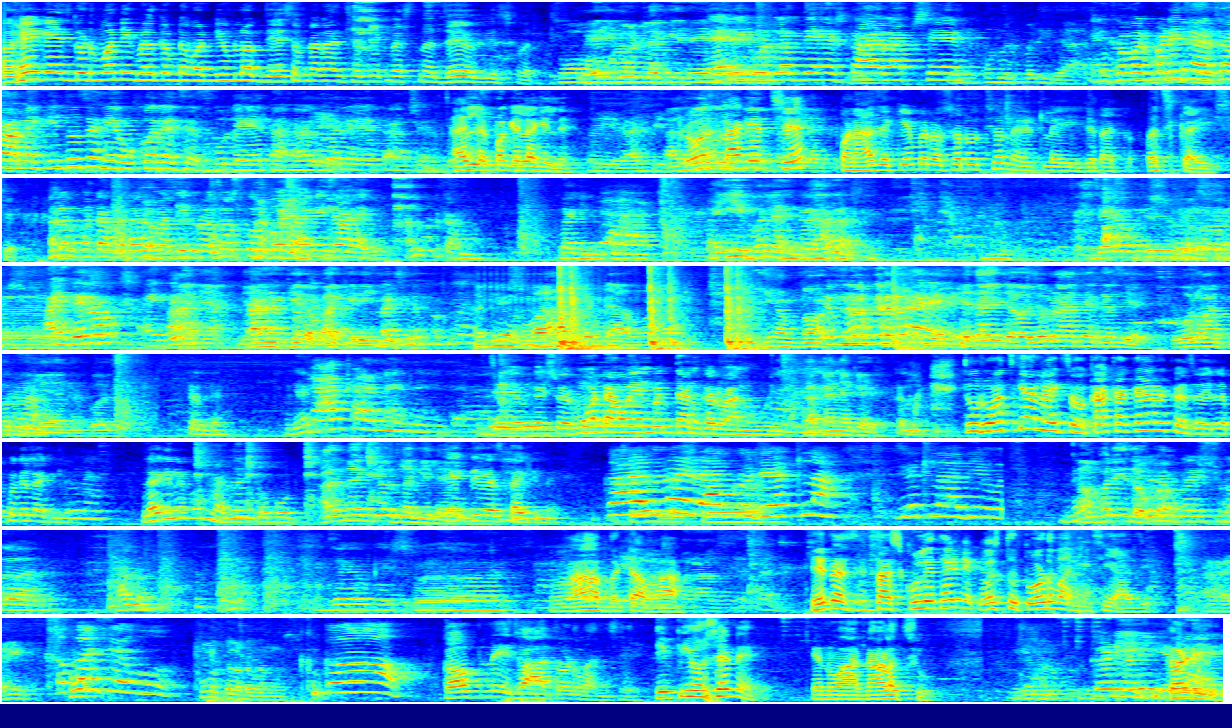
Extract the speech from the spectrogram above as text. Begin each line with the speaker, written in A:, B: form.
A: Hey guys good morning welcome to our new blog જય સોમનારાયણ જય કૃષ્ણ જય યોગેશ્વર
B: વેરી ગુડ લકી દે
C: વેરી ગુડ લખ દે સ્ટાર આપશે.
B: ખબર પડી જાય.
C: એને ખબર પડી જાય જો અમે કીધું છે ને એવું કરે છે સ્કૂલે હતા ઘરે હતા છે.
A: હાલ પગે લાગી લે. રોજ લાગે જ છે પણ આજે કેમેરો શરૂ થયો ને એટલે એ જરાક અચકાઈ છે.
C: હાલો ફટાફટ હાલમાં દીકરો તો સ્કૂલ બસ આવી જાય હાલો કામ? લાગી ગયું. ઈ ભલે હાલો મોટા હોય ને બધાને કરવાનું હોય. તું રોજ ક્યાં લાગશો કાકા ક્યારે કરજો એટલે પગે લાગી લે. લાગી લે પગમાં? દીકરો
B: એક દિવસ લાગી લે.
C: એક દિવસ લાગી લે.
B: આમ ફરી જાઓ
C: જય
B: બાપ.
C: યોગેશ્વર હાલો. જય યોગેશ્વર.
A: વાહ બટા વાહ. એ તો તા સ્કૂલે થઈ ને એક વસ્તુ તોડવાની છે આજે. કપ. નહીં જો આ તોડવાનું છે. ટીપીઓ છે ને એનું આ નાળચું
C: કડી
A: કડી.
C: કડી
